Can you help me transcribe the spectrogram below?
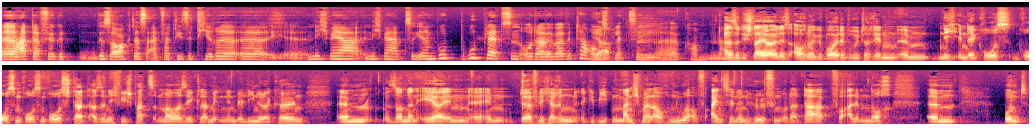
Äh, hat dafür ge gesorgt, dass einfach diese Tiere äh, nicht, mehr, nicht mehr zu ihren Brut Brutplätzen oder Überwinterungsplätzen ja. äh, kommen. Ne? Also die Schleiereule ist auch eine Gebäudebrüterin, ähm, nicht in der groß, großen, großen Großstadt, also nicht wie Spatz und Mauersegler mitten in Berlin oder Köln, ähm, sondern eher in, äh, in dörflicheren Gebieten, manchmal auch nur auf einzelnen Höfen oder da vor allem noch. Ähm, und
